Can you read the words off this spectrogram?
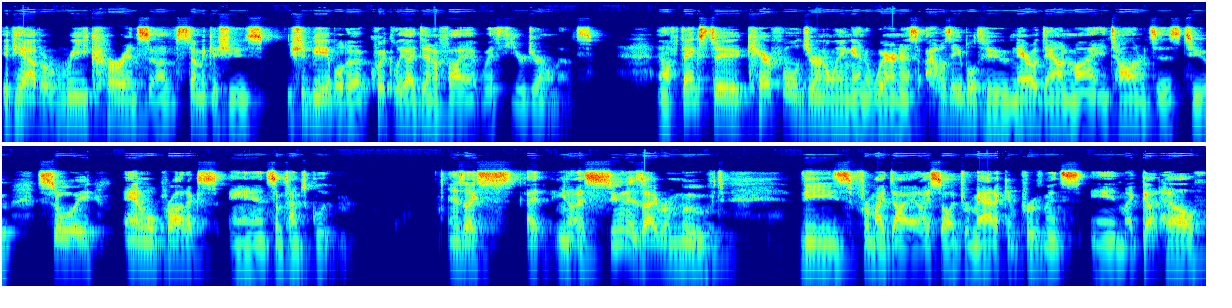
If you have a recurrence of stomach issues, you should be able to quickly identify it with your journal notes. Now, thanks to careful journaling and awareness, I was able to narrow down my intolerances to soy, animal products, and sometimes gluten as I, you know, as soon as I removed these from my diet, I saw dramatic improvements in my gut health,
